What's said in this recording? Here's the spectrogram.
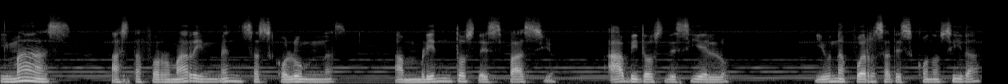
y más, hasta formar inmensas columnas, hambrientos de espacio, ávidos de cielo, y una fuerza desconocida,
